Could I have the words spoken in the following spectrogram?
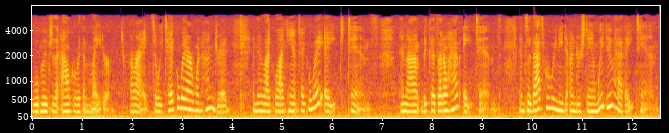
We'll move to the algorithm later. Alright, so we take away our 100, and they're like, well, I can't take away 8 tens and I, because I don't have eight tens. And so that's where we need to understand we do have eight tens.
